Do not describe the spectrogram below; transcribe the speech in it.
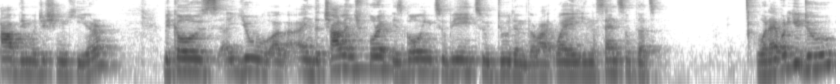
have the magician here because you uh, and the challenge for it is going to be to do them the right way in the sense of that whatever you do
